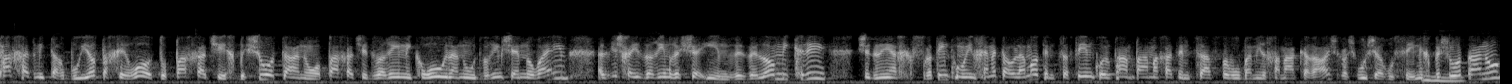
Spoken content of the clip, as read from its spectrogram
פחד מתרבויות אחרות, או פחד שיכבשו אותנו, או פחד שדברים יקרו לנו, דברים שהם נוראים, אז יש חייזרים רשעים. וזה לא מקרי שנניח סרטים כמו מלחמת העולמות, הם צפים כל פעם, פעם אחת הם צפו במלחמה הקרה, שחשבו שהרוסים יכבשו אותנו,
